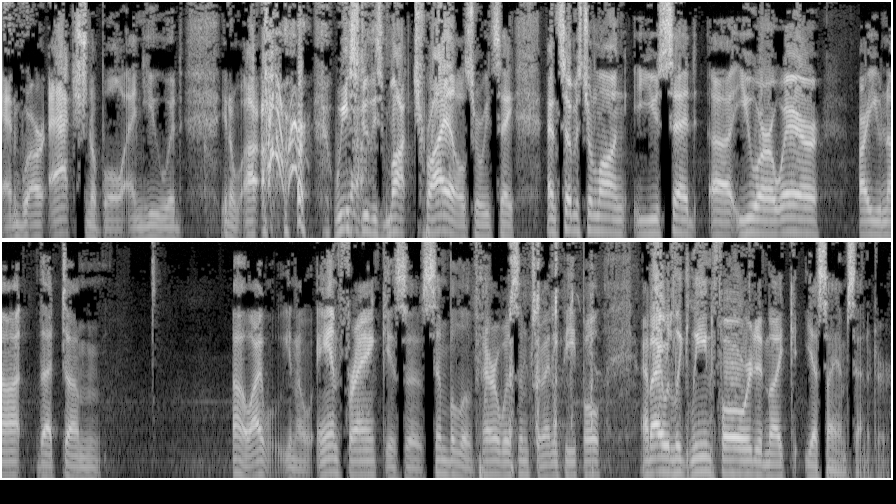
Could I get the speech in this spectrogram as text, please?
and are actionable and you would you know our, our- we used to do these mock trials where we'd say and so mr long you said uh, you are aware are you not that um, oh, I, you know, Anne Frank is a symbol of heroism to many people, and I would like lean forward and like, yes, I am senator.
